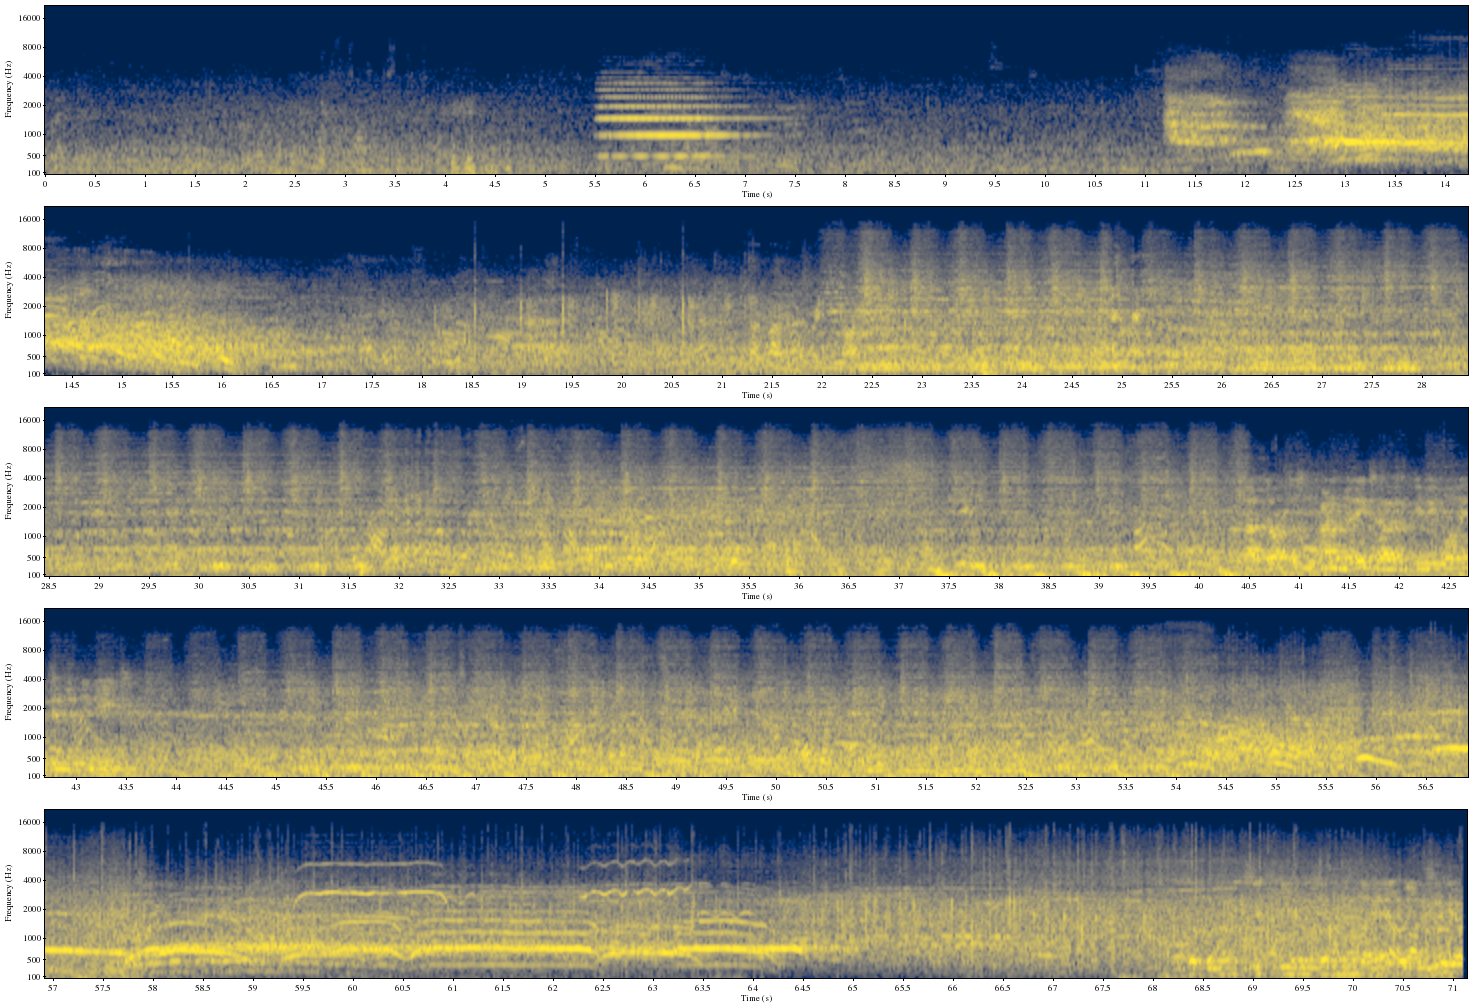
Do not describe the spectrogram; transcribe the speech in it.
അഭിപ്രായം Wow, that's pretty nice. Our doctors and paramedics are giving all the attention he needs. Thank you. Thank you.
